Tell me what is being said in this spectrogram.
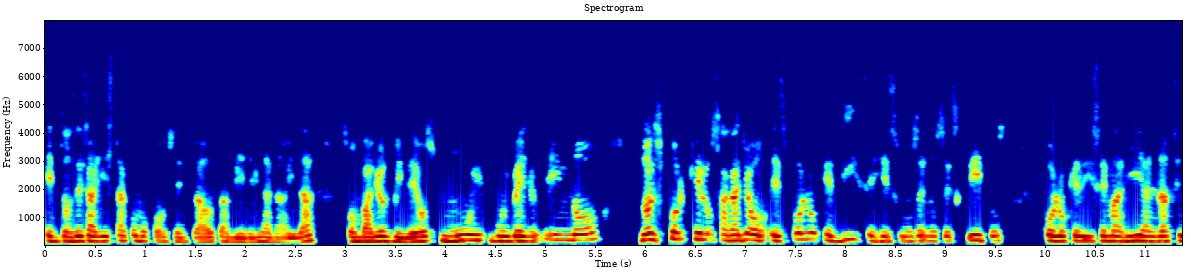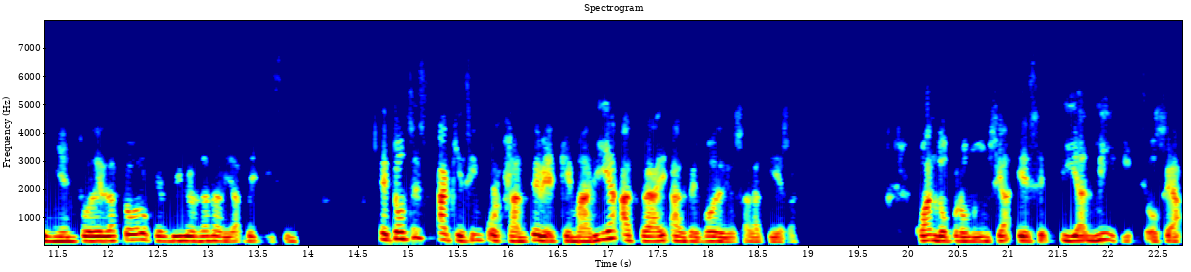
Entonces ahí está como concentrado también en la Navidad. Son varios videos muy, muy bellos. Y no, no es porque los haga yo, es por lo que dice Jesús en los escritos, por lo que dice María, el nacimiento de él, todo lo que él vivió en la Navidad, bellísimo. Entonces, aquí es importante ver que María atrae al verbo de Dios a la tierra. Cuando pronuncia ese fiat mi, o sea,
